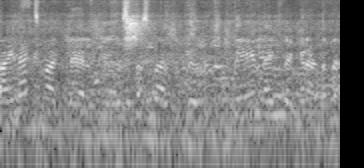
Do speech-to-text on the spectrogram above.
വൈനാക്സ് മാർക്കറ്റിലെ അല്ലെങ്കിൽ ക്രിസ്മസ് മാർക്കറ്റിലെ ഡേ ലൈഫ് എങ്ങനെയുണ്ടെന്ന്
